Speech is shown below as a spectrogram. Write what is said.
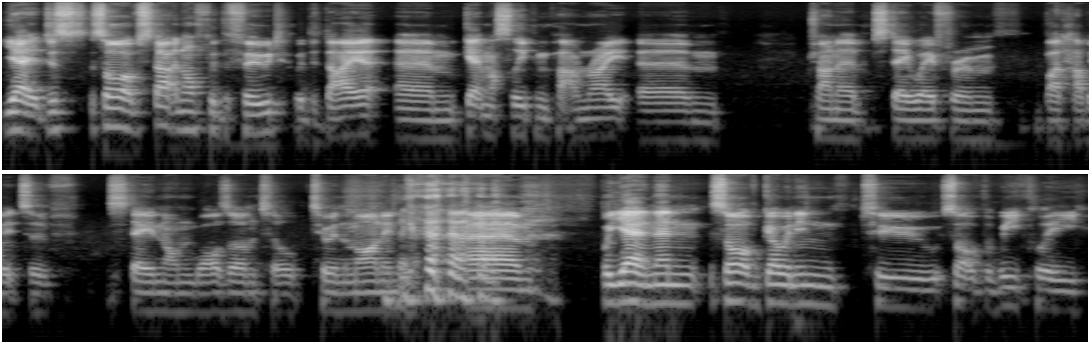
yeah, just sort of starting off with the food, with the diet, um, getting my sleeping pattern right, um, trying to stay away from bad habits of staying on Warzone until two in the morning. um, but yeah, and then sort of going into sort of the weekly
